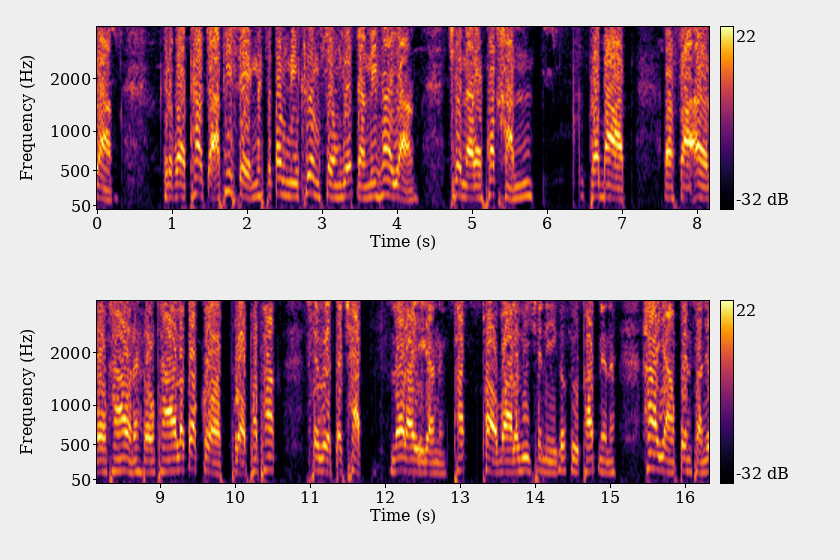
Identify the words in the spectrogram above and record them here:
อย่าง เรียกว่าถ้าจะอภิเษกนะจะต้องมีเครื่องทรงยศอย่างนี้ห้าอย่าง เช่นอะไรพระขันพระบาทฝ่ารองเท้านะรองเท้าแล้วก็กรอบกรอบพระพักเสวตฉัตรและอะไรอีกอย่างหนึ่งพัดพระวาลวิชนีก็คือพัดเนี่ยนะห้าอย่างเป็นสัญ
